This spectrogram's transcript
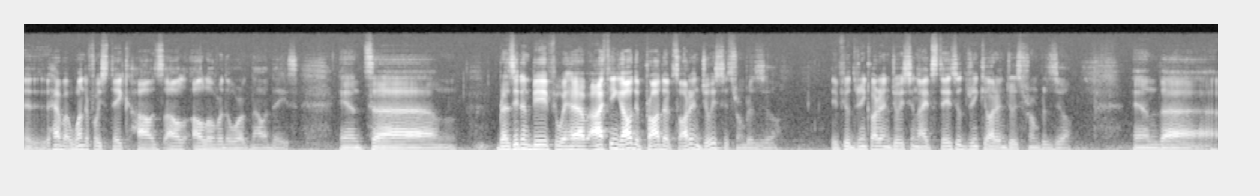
uh, have a wonderful steakhouse all, all over the world nowadays, and um, Brazilian beef. We have. I think all the products. Orange juice is from Brazil. If you drink orange juice in the United States, you drink orange juice from Brazil. And uh,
